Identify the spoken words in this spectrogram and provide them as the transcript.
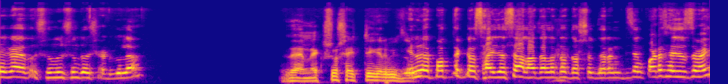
টাকা এত সুন্দর সুন্দর শার্টগুলা। দেন একশো ষাট টাকার ভিতরে। এগুলো প্রত্যেকটা সাইজ আছে আলাদা আলাদা দর্শক যারা নিতেছেন কয়টা সাইজ আছে ভাই?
